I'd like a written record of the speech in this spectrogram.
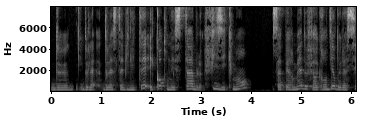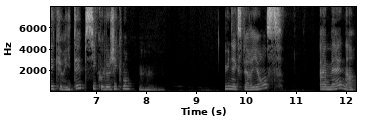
de, de, la, stabilité. Et quand on est stable physiquement, ça permet de faire grandir de la sécurité psychologiquement. Mmh. Une expérience amène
